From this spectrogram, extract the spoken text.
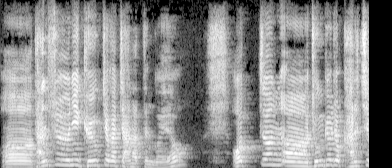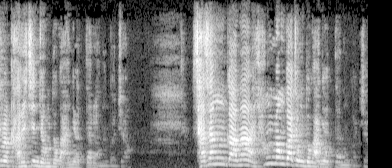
어, 단순히 교육자 같지 않았던 거예요. 어떤 어, 종교적 가르침을 가르친 정도가 아니었다라는 거죠. 사상가나 혁명가 정도가 아니었다는 거죠.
